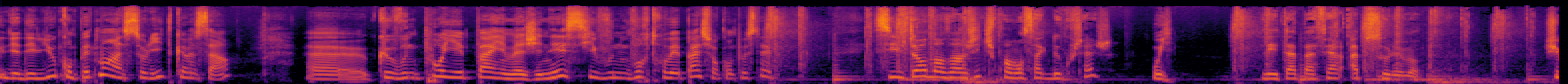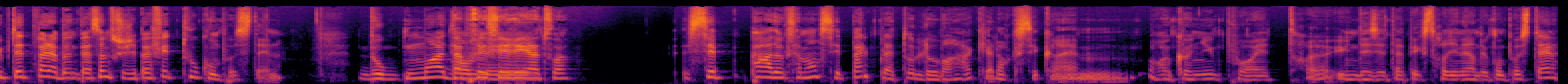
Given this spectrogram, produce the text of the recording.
il y a des lieux complètement insolites comme ça euh, que vous ne pourriez pas imaginer si vous ne vous retrouvez pas sur Compostelle. Si je dors dans un gîte, je prends mon sac de couchage? Oui. L'étape à faire absolument. Je suis peut-être pas la bonne personne parce que j'ai pas fait tout Compostelle. Donc moi, ta préféré à toi c'est paradoxalement, c'est pas le plateau de l'Aubrac, alors que c'est quand même reconnu pour être une des étapes extraordinaires de Compostelle.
